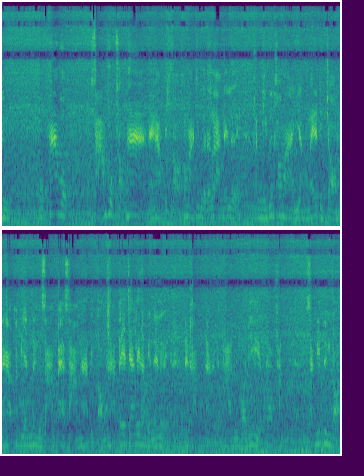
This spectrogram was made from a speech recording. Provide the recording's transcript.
081 656 3625 นะครับ ติดต่อเข้ามาที่เบอร์ด้านล่างได้เลย คันนี้เพิ่งเข้ามายังไม่ได้ติดจองนะครับ ทะเบียน 1383 นะ ติดต่อมาหาเต้แจ้งเลขทะเบียนได้เลยนะครับอ่าเดี๋ยวพาดูบอดี้รอบคันสักนิดนึงก่อน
